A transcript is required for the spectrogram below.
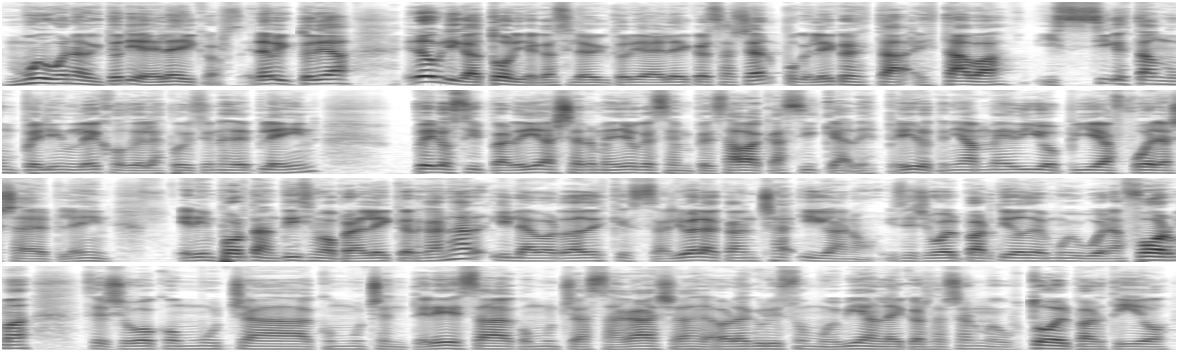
Muy buena victoria de Lakers. Era victoria, era obligatoria casi la victoria de Lakers ayer, porque Lakers está, estaba y sigue estando un pelín lejos de las posiciones de play-in pero si perdía ayer medio que se empezaba casi que a despedir, tenía medio pie afuera ya del play-in. Era importantísimo para Lakers ganar y la verdad es que salió a la cancha y ganó. Y se llevó el partido de muy buena forma, se llevó con mucha, con mucha entereza, con muchas agallas, la verdad que lo hizo muy bien Lakers ayer, me gustó el partido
